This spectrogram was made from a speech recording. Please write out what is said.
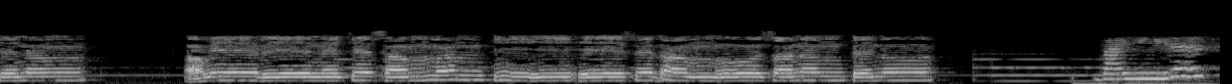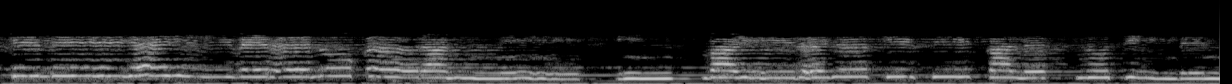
කුදාචනං අවේරේන ච සම්මන්ති ඒස ධම්මෝ සනන්තනෝ වෛර කිලියයි වෙරනු කරන්නේ ඉන් වෛරය කිසි කල නොසිඳෙන්නේ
